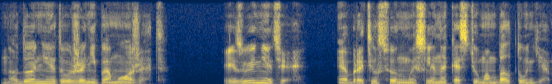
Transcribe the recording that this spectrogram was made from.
Но Донни это уже не поможет. «Извините», — обратился он мысленно костюмом-болтуньям.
